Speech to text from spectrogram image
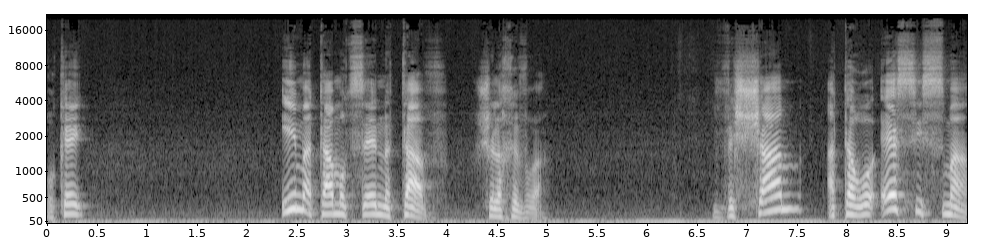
אוקיי? אם אתה מוצא נתב של החברה, ושם אתה רואה סיסמה,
